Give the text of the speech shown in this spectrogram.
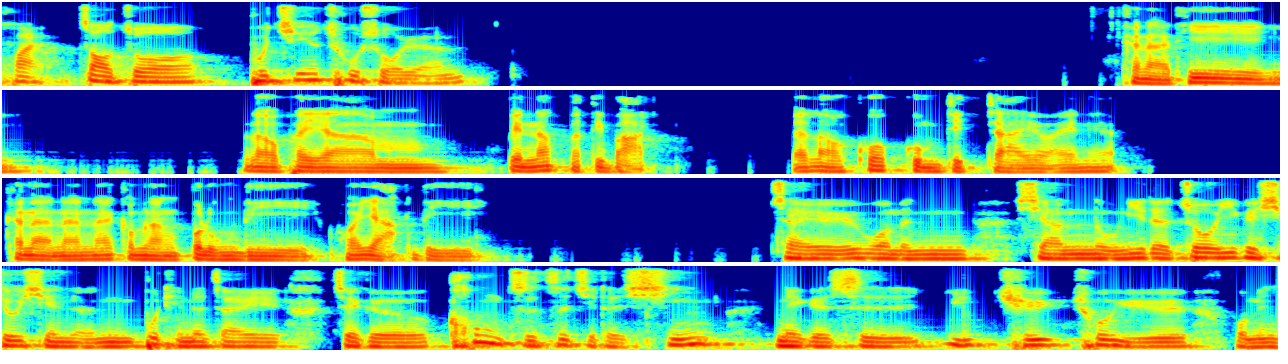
坏造作不接触所缘ขณะที่เราพยายามเป็นนักปฏิบัติ แล้วเราควบคุมจิตใจไว้เนี่ย ขณะนั้นนะกำลังปรุงดี เพราะอยากดี 在我们想努力的做一个修行人，不停的在这个控制自己的心，那个是去出于我们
